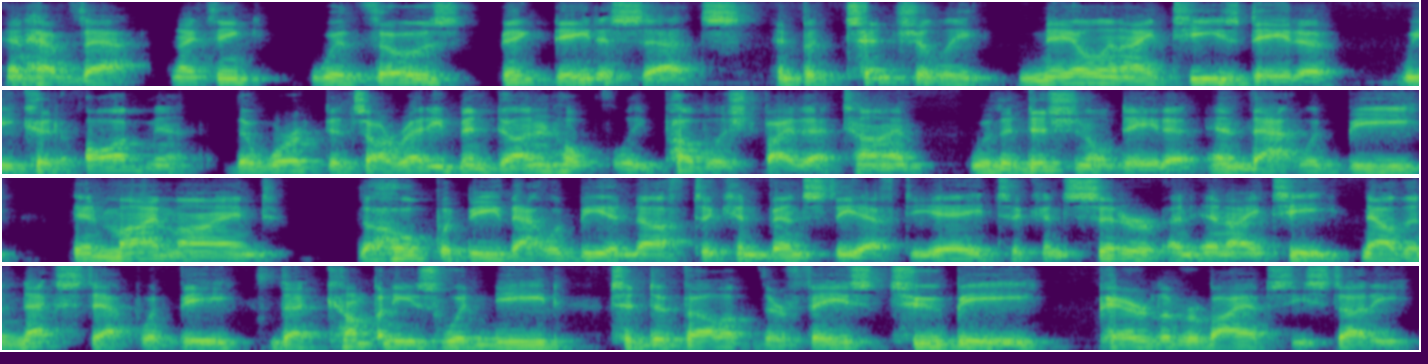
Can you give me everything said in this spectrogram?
and have that? And I think with those big data sets and potentially nail NIT's data, we could augment the work that's already been done and hopefully published by that time with additional data. And that would be, in my mind, the hope would be that would be enough to convince the FDA to consider an NIT. Now, the next step would be that companies would need to develop their phase 2B paired liver biopsy study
